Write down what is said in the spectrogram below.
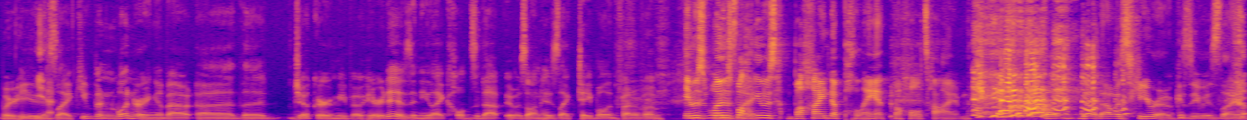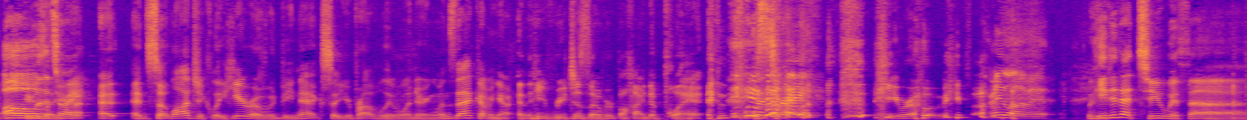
where he was Yeah. like, "You've been wondering about uh the Joker amiibo. Here it is." And he like holds it up. It was on his like table in front of him. It was, well, it was, He's like- behind, it was behind a plant the whole time. well, no, that was Hero because he was like, Oh, was that's like, right. And so logically, Hero would be next. So you're probably wondering when's that coming out? And then he reaches over behind a plant and pulls That's out right. Hero amiibo. I love it. Well, he did that too with uh,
